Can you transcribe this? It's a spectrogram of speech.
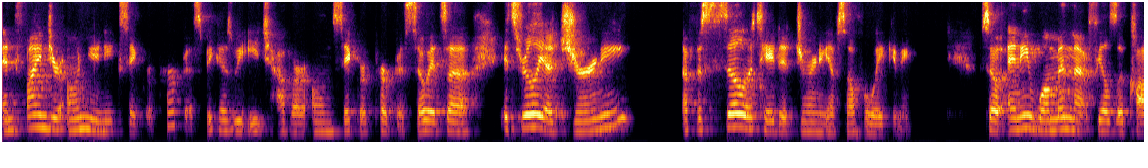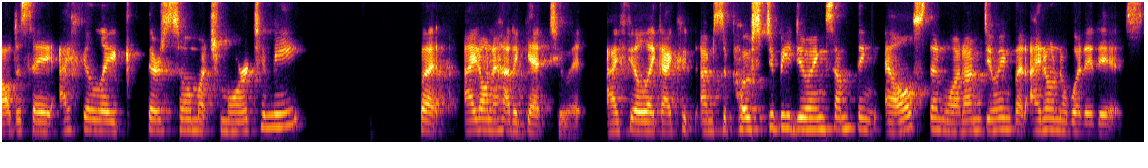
and find your own unique sacred purpose because we each have our own sacred purpose. So it's a it's really a journey, a facilitated journey of self-awakening. So any woman that feels a call to say, I feel like there's so much more to me, but I don't know how to get to it. I feel like I could, I'm supposed to be doing something else than what I'm doing, but I don't know what it is.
